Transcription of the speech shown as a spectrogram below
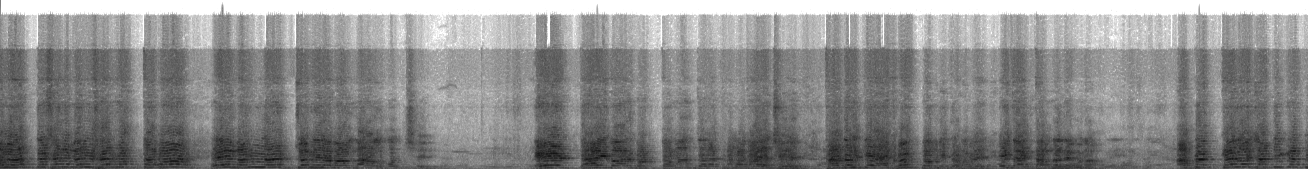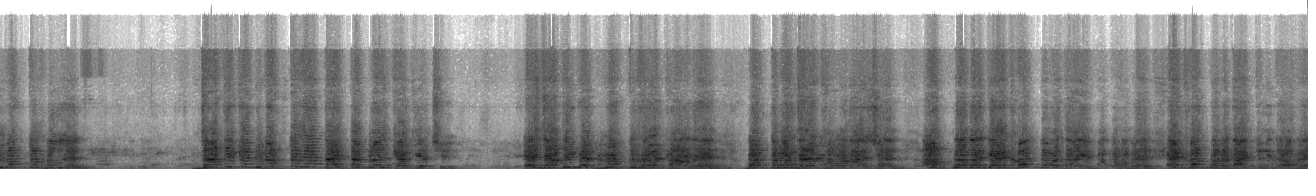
আমার দেশের মানুষের রক্ত আবার এই বাংলার জমির আবার লাল হচ্ছে। এর ড্রাইভার বর্তমান যারা ক্ষমতায় আছে তাদেরকে এখন নিতে হবে এই দায়িত্ব আমরা নেব না। আপনার কেন জাতিকে বিভক্ত করলেন? জাতিকে বিভক্ত করার দায়িত্ব আপনাদেরকে দিয়েছে? এই জাতিকে বিভক্ত করার কারণে বর্তমান যারা ক্ষমতায় আছেন আপনাদেরকে এককভাবে দায়ী হতে হবে এককভাবে দায়িত্ব নিতে হবে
